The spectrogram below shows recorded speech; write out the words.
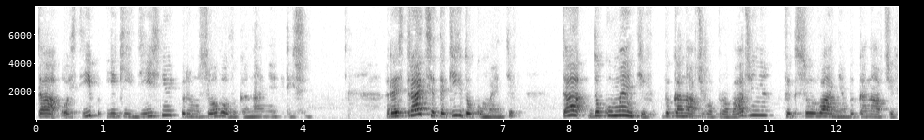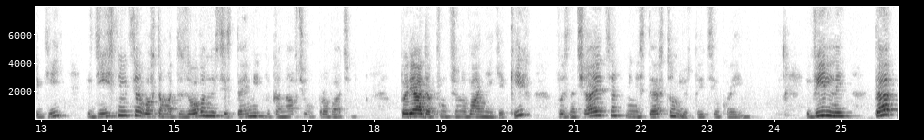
та осіб, які здійснюють примусове виконання рішень. Реєстрація таких документів та документів виконавчого провадження, фіксування виконавчих дій здійснюється в автоматизованій системі виконавчого провадження, порядок функціонування яких визначається Міністерством юстиції України. Вільний та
